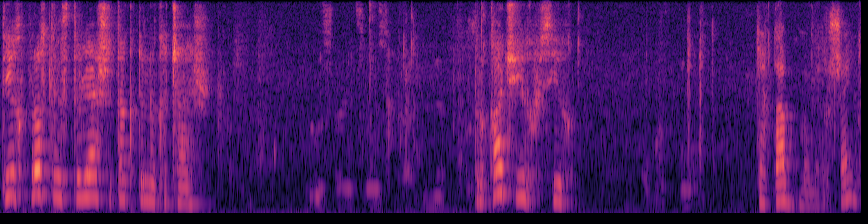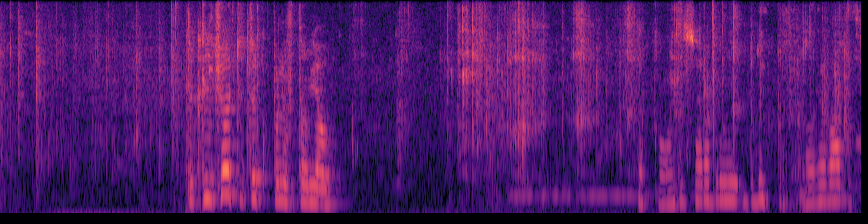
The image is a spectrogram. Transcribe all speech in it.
Ти їх просто виставляєш і так ти не качаєш. Прокачуй їх всіх. Та там в мене грошей. Так для чого ти так понаставляв? Так вони зараз бу- будуть прориватися.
